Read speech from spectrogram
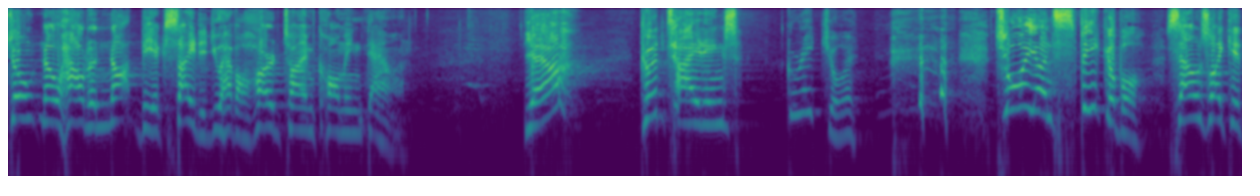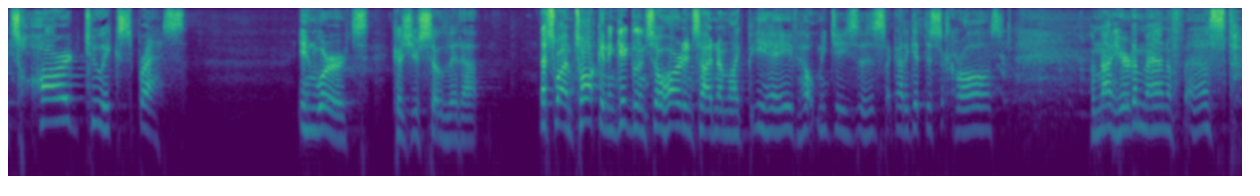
don't know how to not be excited. You have a hard time calming down. Yeah? Good tidings, great joy. joy unspeakable sounds like it's hard to express in words because you're so lit up. That's why I'm talking and giggling so hard inside, and I'm like, behave, help me, Jesus. I got to get this across. I'm not here to manifest.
